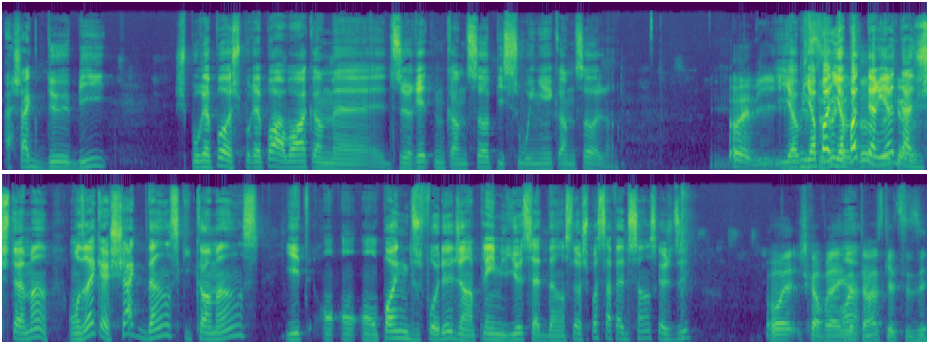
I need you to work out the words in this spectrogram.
à chaque deux beats, je pourrais pas, je pourrais pas avoir comme euh, du rythme comme ça puis swinger comme ça, là. Ouais, Il y a, y a pas, y a pas de période d'ajustement. On dirait que chaque danse qui commence, il est, on, on, on pogne du footage en plein milieu de cette danse-là. Je sais pas si ça fait du sens ce que je dis. Ouais, je comprends exactement ce que tu dis.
